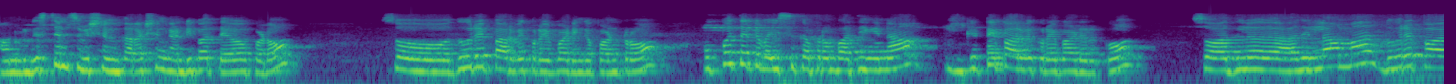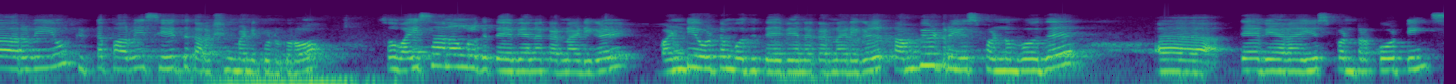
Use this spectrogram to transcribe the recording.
அவனுக்கு டிஸ்டன்ஸ் விஷன் கரெக்ஷன் கண்டிப்பாக தேவைப்படும். ஸோ தூரை பார்வை குறைபாடு இங்கே பண்ணுறோம் முப்பத்தெட்டு வயசுக்கு அப்புறம் பார்த்தீங்கன்னா கிட்டை பார்வை குறைபாடு இருக்கும். ஸோ அதில் அது இல்லாமல் தூர பார்வையும் கிட்ட பார்வையும் சேர்த்து கரெக்ஷன் பண்ணி கொடுக்குறோம். ஸோ வயசானவங்களுக்கு தேவையான கண்ணாடிகள் வண்டி ஓட்டும் போது தேவையான கண்ணாடிகள் கம்ப்யூட்டர் யூஸ் பண்ணும்போது தேவையான யூஸ் பண்ணுற coatings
